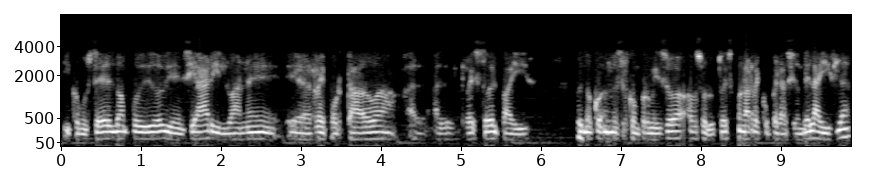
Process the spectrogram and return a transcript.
y como ustedes lo han podido evidenciar y lo han eh, eh, reportado al resto del país, pues no, nuestro compromiso absoluto es con la recuperación de la isla.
